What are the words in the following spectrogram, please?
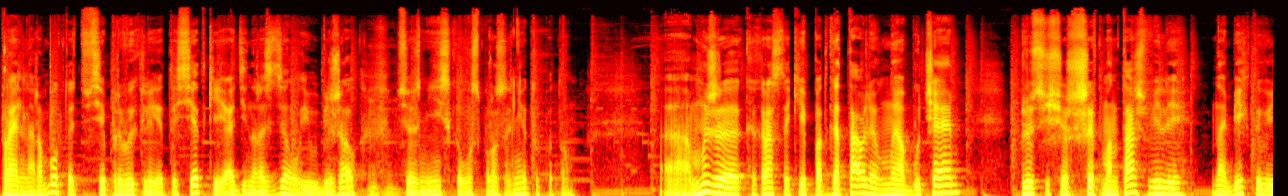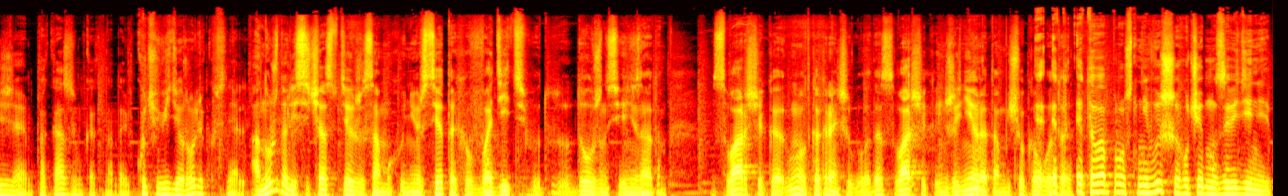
правильно работать, все привыкли этой сетки, один раз сделал и убежал, угу. все, низкого спроса нету потом. А, мы же как раз таки подготавливаем, мы обучаем, плюс еще шеф-монтаж вели, на объекты выезжаем, показываем, как надо. Кучу видеороликов сняли. А нужно ли сейчас в тех же самых университетах вводить вот должность, я не знаю, там, сварщика, ну вот как раньше было, да, сварщика, инженера, ну, там еще кого-то. Это, это вопрос не высших учебных заведений.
